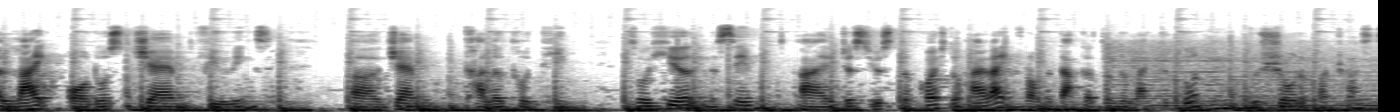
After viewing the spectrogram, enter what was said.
a light or those gem feelings, uh, gem color tone. So here in the same, I just use turquoise to highlight from the darker tone to lighter tone to show the contrast.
